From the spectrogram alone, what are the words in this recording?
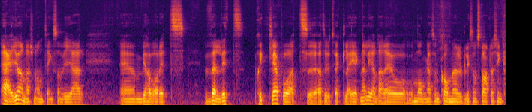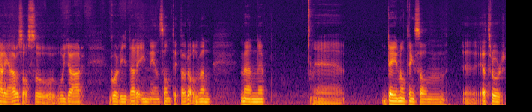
är ju annars någonting som vi är eh, Vi har varit väldigt skickliga på att, att utveckla egna ledare och, och många som kommer liksom starta sin karriär hos oss och, och gör går vidare in i en sån typ av roll. Men, men eh, det är ju någonting som eh, jag tror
